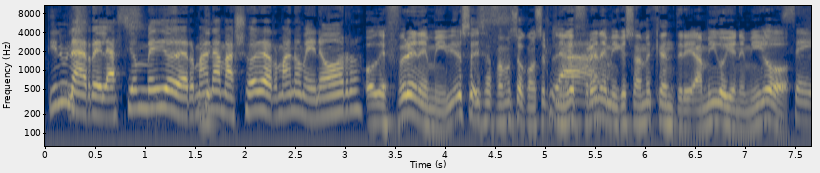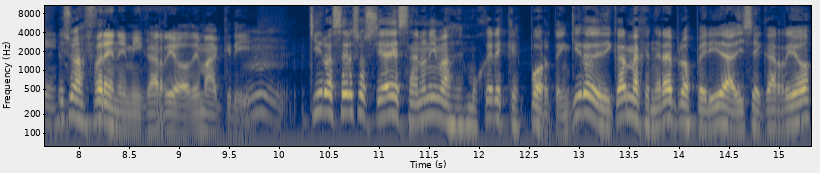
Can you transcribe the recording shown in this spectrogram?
Tiene una Es- relación medio de hermana mayor, hermano menor. O de frenemy, ¿vio ese, famoso concepto de que es Claro. frenemy, que es una mezcla entre amigo y enemigo? Sí. Es una frenemy, Carrió, de Macri. Mm. Quiero hacer sociedades anónimas de mujeres que exporten. Quiero dedicarme a generar prosperidad, dice Carrió.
